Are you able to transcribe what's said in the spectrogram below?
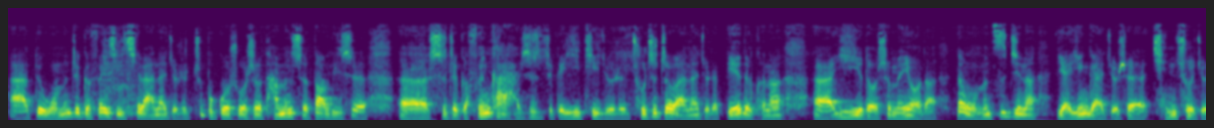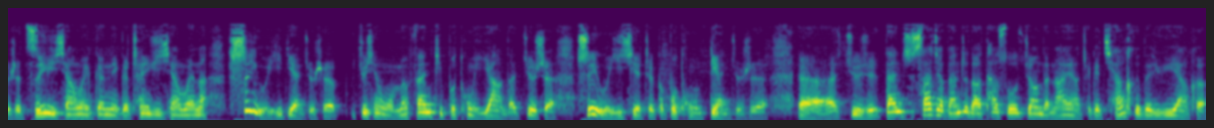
啊，对我们这个分析起来呢，就是只不过说是他们是到底是呃是这个分开还是这个一体，就是除此之外呢，就是别的可能呃意义都是没有的。那我们自己呢，也应该就是清楚，就是自语相位跟那个程序相位呢，是有一点就是就像我们繁体不同一样的，就是是有一些。这个不同点就是，呃，就是，但是撒娇班知道他所讲的那样，这个前后的语言和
